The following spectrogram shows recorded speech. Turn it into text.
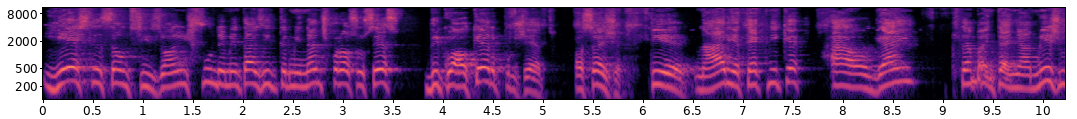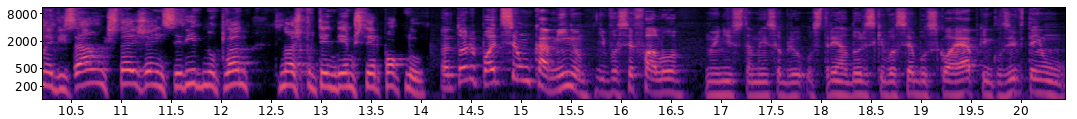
E estas são decisões fundamentais e determinantes para o sucesso de qualquer projeto. Ou seja, ter na área técnica alguém que também tenha a mesma visão, que esteja inserido no plano que nós pretendemos ter para o clube. Antônio, pode ser um caminho, e você falou no início também sobre os treinadores que você buscou à época, inclusive tem um,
